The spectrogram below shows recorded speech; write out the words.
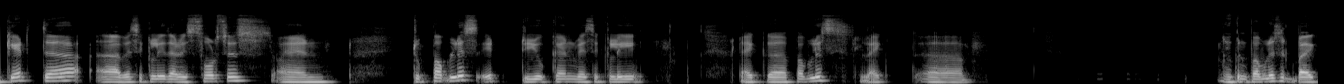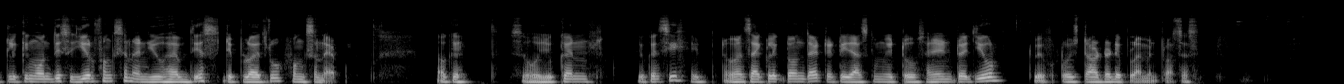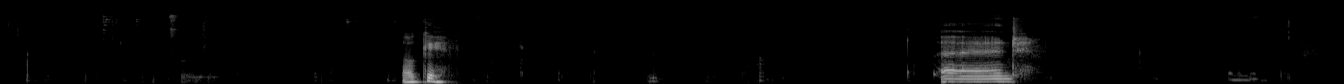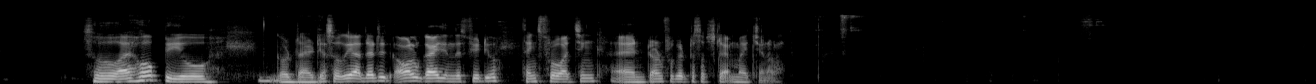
get the uh, basically the resources and to publish it you can basically like uh, publish like uh, you can publish it by clicking on this Azure function and you have this deploy through function app. Okay. So you can you can see it. Once I clicked on that it is asking me to sign into Azure to, to start the deployment process. Okay. And so i hope you got the idea so yeah that is all guys in this video. Thanks for watching and don't forget to subscribe my channel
